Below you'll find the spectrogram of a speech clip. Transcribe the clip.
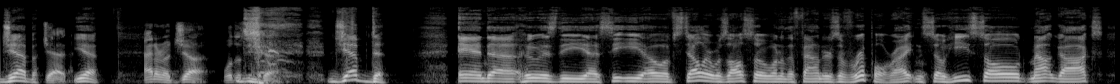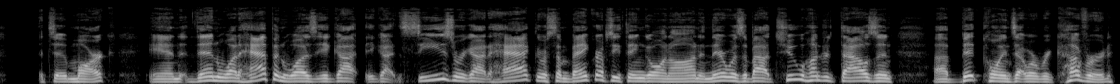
Jeb. Jed. Yeah. I don't know, Juh. We'll just Juh. Jebd. And uh, who is the uh, CEO of Stellar was also one of the founders of Ripple, right? And so he sold Mount Gox to Mark. And then what happened was it got it got seized or it got hacked. There was some bankruptcy thing going on, and there was about two hundred thousand uh, bitcoins that were recovered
